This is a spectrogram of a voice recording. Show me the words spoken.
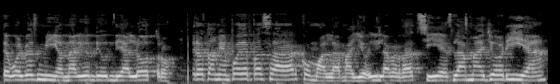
te vuelves millonario de un día al otro. Pero también puede pasar como a la mayor, y la verdad sí, es la mayoría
